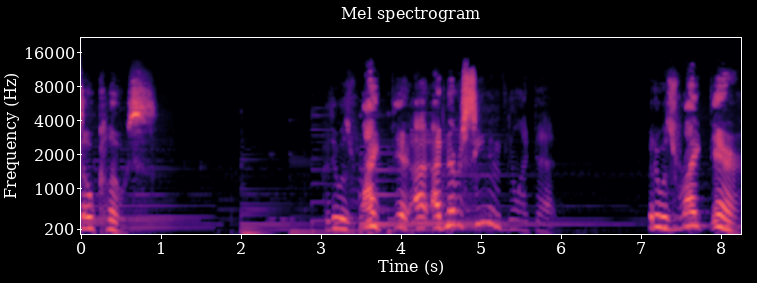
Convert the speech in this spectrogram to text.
so close. But it was right there. I, I've never seen anything like that. But it was right there.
